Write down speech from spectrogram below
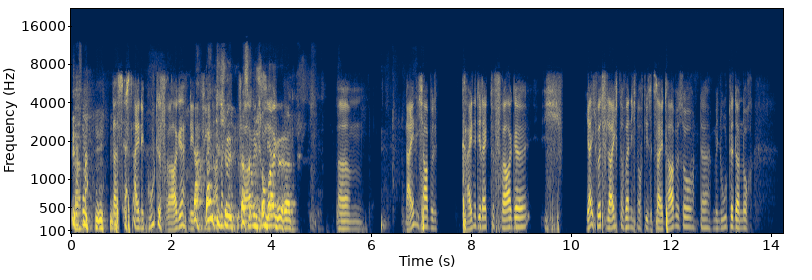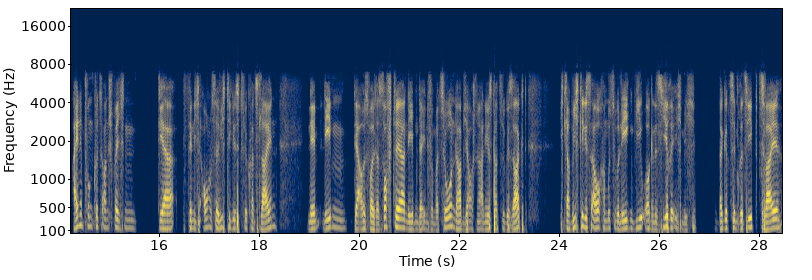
Das ist eine gute Frage. Ja, danke schön, das habe ich schon mal gehört. Ähm, nein, ich habe keine direkte Frage. Ich, ja, ich würde vielleicht noch, wenn ich noch diese Zeit habe, so eine Minute, dann noch einen Punkt kurz ansprechen, der, finde ich, auch noch sehr wichtig ist für Kanzleien neben der Auswahl der Software, neben der Information, da habe ich ja auch schon einiges dazu gesagt. Ich glaube, wichtig ist auch, man muss überlegen, wie organisiere ich mich. Da gibt es im Prinzip zwei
